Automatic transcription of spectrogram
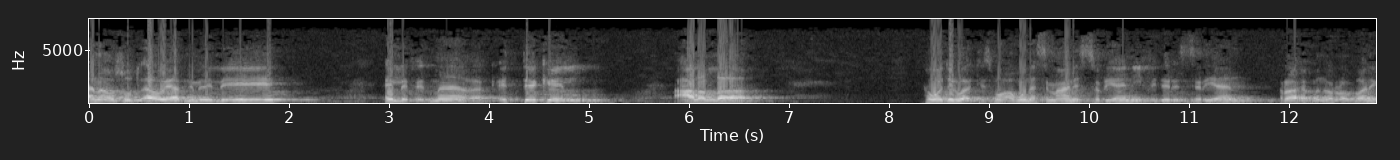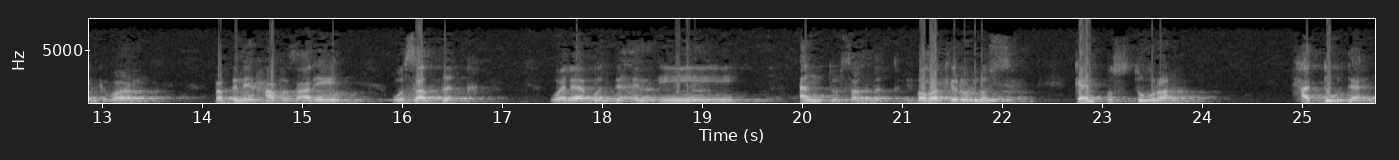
أنا مبسوط قوي يا ابني من اللي إيه؟ اللي في دماغك اتكل على الله. هو دلوقتي اسمه أبونا سمعان السرياني في دير السريان. راهب من الرهبان الكبار. ربنا يحافظ عليه وصدق ولا بد أن إيه؟ أن تصدق. البابا كيرلس كان أسطورة حدوتة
